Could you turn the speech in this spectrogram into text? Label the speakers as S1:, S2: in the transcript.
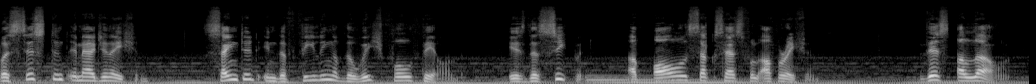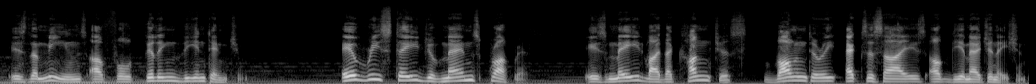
S1: Persistent imagination, centered in the feeling of the wish fulfilled, is the secret of all successful operations. This alone is the means of fulfilling the intention. Every stage of man's progress is made by the conscious, voluntary exercise of the imagination.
